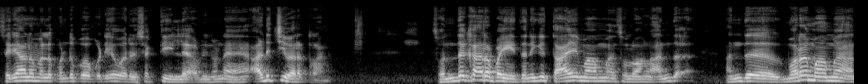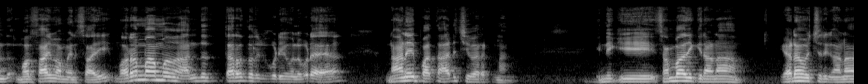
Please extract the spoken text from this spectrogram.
சரியான முறையில் கொண்டு போகக்கூடிய ஒரு சக்தி இல்லை அப்படின்னு ஒன்று அடித்து விரட்டுறாங்க. சொந்தக்கார பையன் இத்தனைக்கும் தாய் மாமன் சொல்லுவாங்களா அந்த அந்த முறை மாமன் அந்த மொ- தாய் மாமன் சாரி முறை மாமன் அந்த தரத்தில் இருக்கக்கூடியவங்களை கூட நானே பார்த்து அடித்து விரட்டினாங்க. இன்றைக்கி சம்பாதிக்கிறானா இடம் வச்சுருக்கானா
